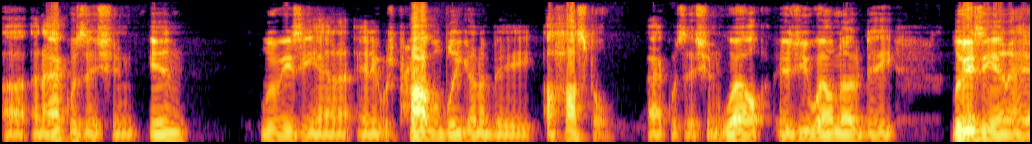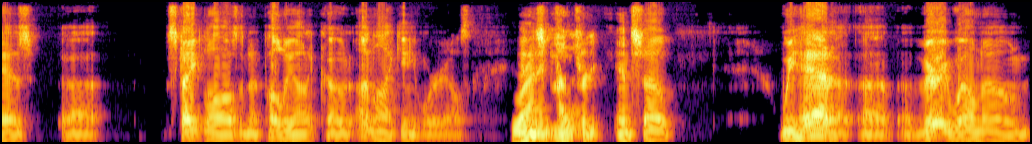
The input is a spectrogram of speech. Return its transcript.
uh, an acquisition in Louisiana, and it was probably going to be a hostile acquisition. Well, as you well know, Dee, Louisiana has uh, state laws, the Napoleonic Code, unlike anywhere else right. in this country. And so we had a, a, a very well known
